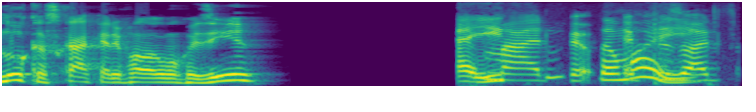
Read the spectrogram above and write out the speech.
Lucas, cara, querem falar alguma coisinha? É isso, Marvel, episódios,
